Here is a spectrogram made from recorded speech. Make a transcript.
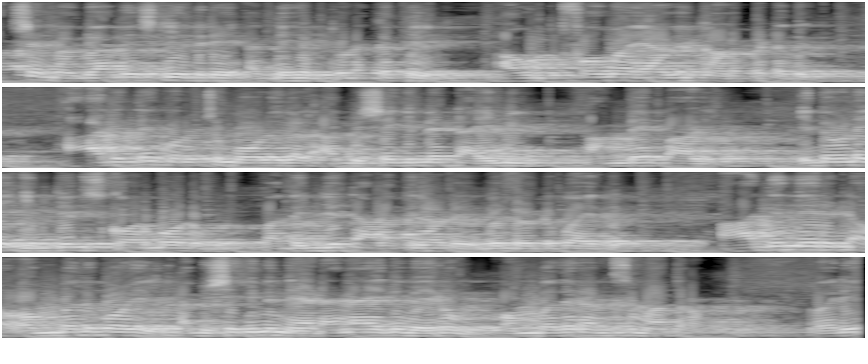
പക്ഷേ ബംഗ്ലാദേശിനെതിരെ അദ്ദേഹം തുടക്കത്തിൽ ഔട്ട് ഫോമായാണ് കാണപ്പെട്ടത്. ആദ്യത്തെ കുറച്ച് ബോളുകൾ അഭിഷേകിന്റെ ടൈമിംഗ് അമ്പേ പാളി. ഇതോടെ ഇന്ത്യൻ സ്കോർ ബോർഡും പതിനഞ്ച് താളത്തിലാണ് മുന്നോട്ട് പോയത്. ആദ്യം നേരിട്ട ഒമ്പത് ബോളിൽ അഭിഷേകിന് നേടാനായത് വെറും ഒമ്പത് റൺസ് മാത്രം. ഒരേ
